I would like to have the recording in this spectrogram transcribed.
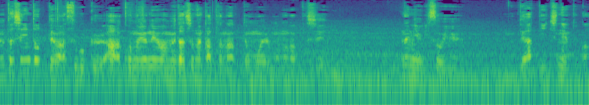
私にとってはすごくああこの4年は無駄じゃなかったなって思えるものだったし何よりそういう出会って1年とか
